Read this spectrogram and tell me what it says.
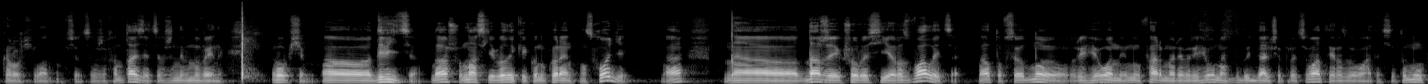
Коротше, ладно, все, це вже фантазія, це вже не в новини. В общем, е, дивіться, да, що в нас є великий конкурент на Сході. Да? Навіть якщо Росія розвалиться, да, то все одно регіони, ну, фермери в регіонах будуть далі працювати і розвиватися. Тому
